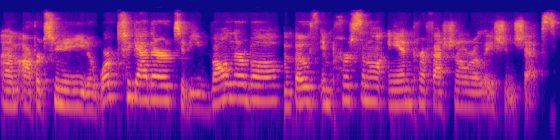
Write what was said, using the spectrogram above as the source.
um, opportunity to work together, to be vulnerable, both in personal and professional relationships.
